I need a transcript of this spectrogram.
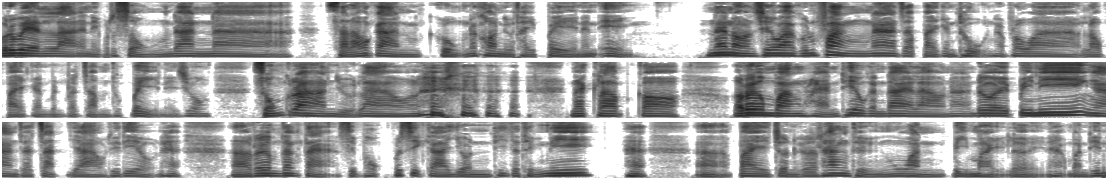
บริเวณลานอเนกประสงค์ด้านหน้าศาลาว่าการกรุงนครนิวไทเปนั่นเอง แน่นอนเชื่อว่าคุณฟังน่าจะไปกันถูกนะเพราะว่าเราไปกันเป็นประจำทุกปีในช่วงสงกรานต์อยู่แล้วนะครับ ก็เริ่มวางแผนเที่ยวกันได้แล้วนะ โดยปีนี้งานจะจัดยาวทีเดียวนะฮะเริ่มตั้งแต่ 16 พฤศจิกายนที่จะถึงนี้นะฮะไปจนกระทั่งถึงวันปีใหม่เลยนะวันที่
